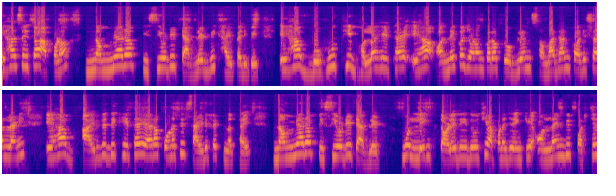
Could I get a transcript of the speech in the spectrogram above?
एहा सहित आपण नम्यार पीसीओडी टैबलेट भी खाई परिबे एहा बहुत ही भलो हेथाय एहा अनेक जणंकर प्रॉब्लम समाधान करिसलानी एहा आयुर्वेदिक हेथाय यार कोनोसी साइड इफेक्ट नथाय नम्यार पीसीओडी टैबलेट लिंक तले ऑनलाइन भी परचे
